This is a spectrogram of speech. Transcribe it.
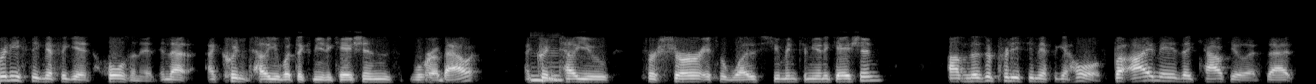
pretty significant holes in it in that I couldn't tell you what the communications were about. I mm-hmm. couldn't tell you for sure if it was human communication. Um, those are pretty significant holes. But I made the calculus that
